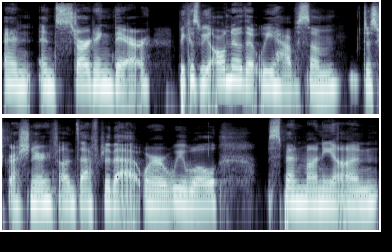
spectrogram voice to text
and and starting there because we all know that we have some discretionary funds after that where we will spend money on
